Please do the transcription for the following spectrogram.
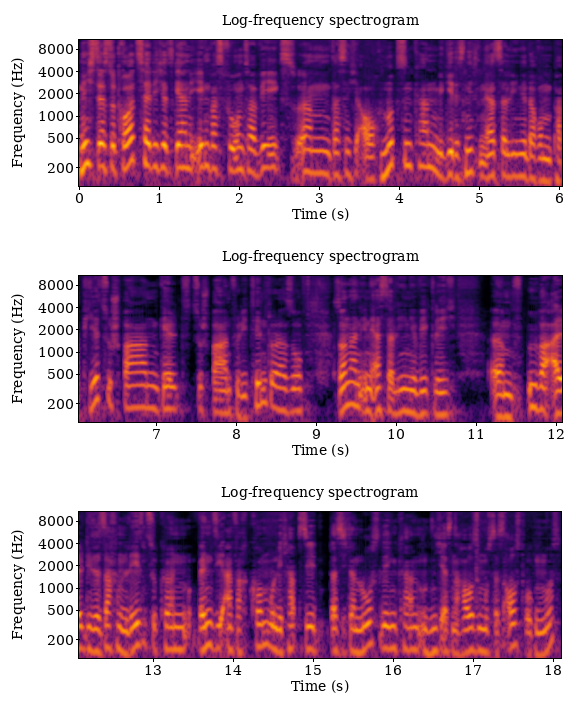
Nichtsdestotrotz hätte ich jetzt gerne irgendwas für unterwegs, ähm, das ich auch nutzen kann. Mir geht es nicht in erster Linie darum, Papier zu sparen, Geld zu sparen für die Tinte oder so, sondern in erster Linie wirklich ähm, überall diese Sachen lesen zu können, wenn sie einfach kommen und ich habe sie, dass ich dann loslegen kann und nicht erst nach Hause muss, das ausdrucken muss.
